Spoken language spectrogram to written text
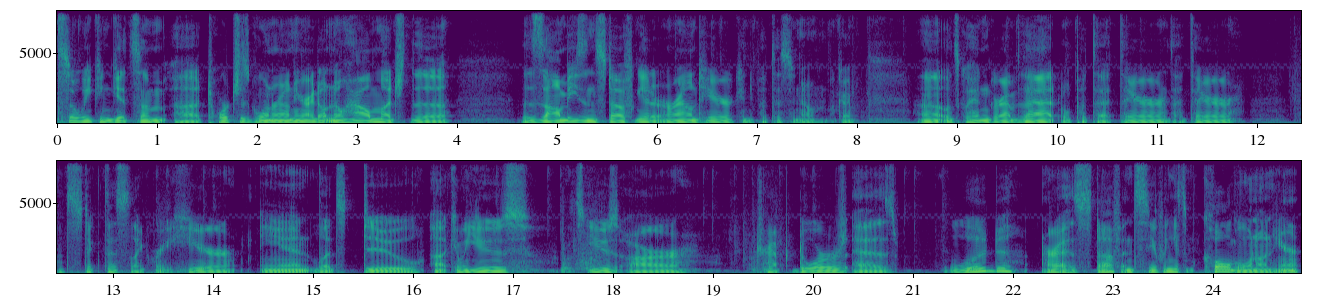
so we can get some uh, torches going around here. I don't know how much the the zombies and stuff get around here. Can you put this? in? No. Okay. Uh, let's go ahead and grab that. We'll put that there, that there. Let's stick this like right here. And let's do, uh, can we use, let's use our trap doors as wood or as stuff and see if we can get some coal going on here.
